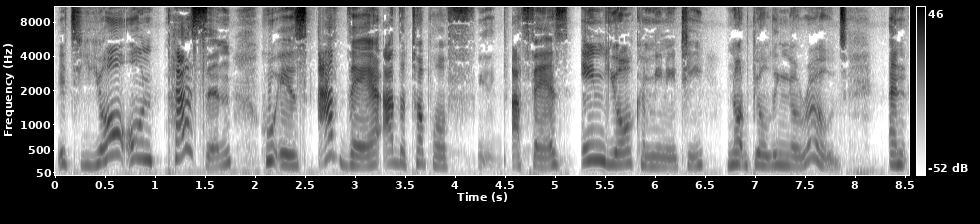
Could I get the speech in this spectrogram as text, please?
It's your own person who is out there at the top of affairs in your community, not building your roads. And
